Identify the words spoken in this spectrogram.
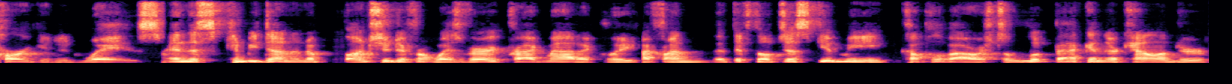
targeted ways. And this can be done in a bunch of different ways, very pragmatically. I find that if they'll just give me a couple of hours to look back in their calendar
